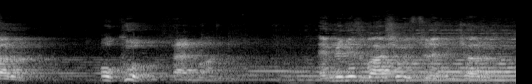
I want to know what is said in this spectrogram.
Hünkârım, Oku fermanını. emriniz başım üstüne hünkârım.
